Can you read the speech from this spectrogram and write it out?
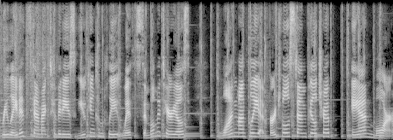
related STEM activities you can complete with simple materials, one monthly virtual STEM field trip, and more.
